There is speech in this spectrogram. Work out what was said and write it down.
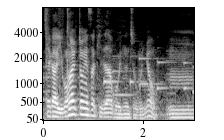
제가 이번 활동에서 기대하고 있는 점은요 음,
